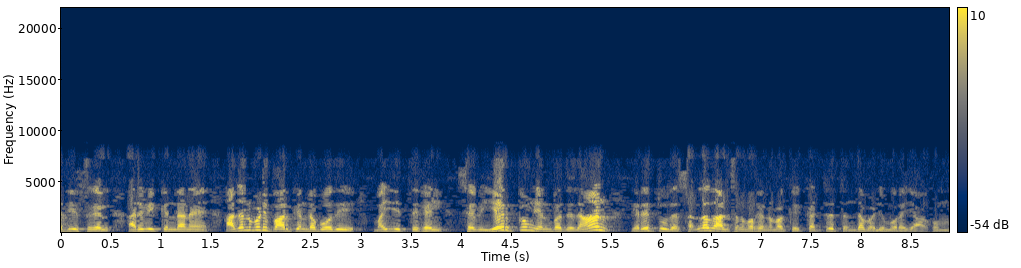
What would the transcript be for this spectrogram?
அதிசுகள் அறிவிக்கின்றன. அதன்படி பார்க்கின்ற போது மையத்துகள் செவி ஏற்கும் என்பதுதான் இறைத்தூதர் சல்லதாசன் அவர்கள் நமக்கு கற்றுத்தந்த வழிமுறையாகும்.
